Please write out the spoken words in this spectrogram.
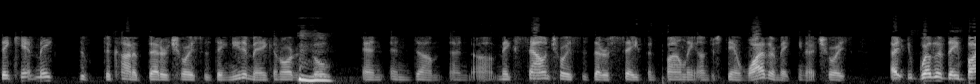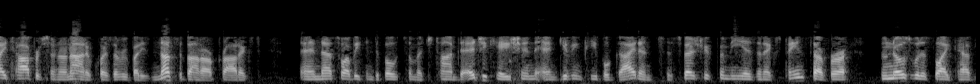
they can't make the, the kind of better choices they need to make in order to go and and um, and uh, make sound choices that are safe, and finally understand why they're making that choice. Uh, whether they buy Topricin or not, of course, everybody's nuts about our products and that's why we can devote so much time to education and giving people guidance, especially for me as an ex-pain sufferer who knows what it's like to have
